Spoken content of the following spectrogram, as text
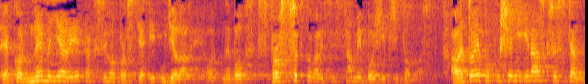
jako neměli, tak si ho prostě i udělali, jo? nebo zprostředkovali si sami boží přítomnost. Ale to je pokušení i nás křesťanů,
